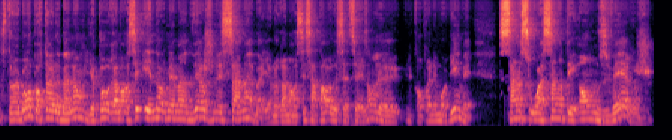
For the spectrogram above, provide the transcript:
c'est un bon porteur de ballon. Il n'a pas ramassé énormément de verges nécessairement. Ben, il en a ramassé sa part de cette saison, euh, comprenez-moi bien, mais 171 verges.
